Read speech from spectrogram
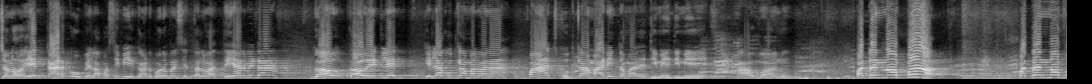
ચલો, એક કાર્ડ કહું પહેલા. પછી બે કાર્ડ બરોબર છે? તલવાર. તૈયાર બેટા? ગૌ કવ એટલે કેટલા કૂદકા મારવાના? પાંચ કૂદકા મારીને તમારે ધીમે ધીમે આવવાનું. પતંગનો પ! પતંગનો પ!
